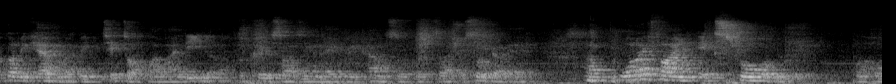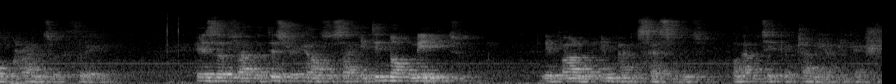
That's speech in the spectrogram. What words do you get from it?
I've got to be careful about being ticked off by my leader for criticising a neighbouring council, but so I shall still go ahead. Um, what I find extraordinary on the whole Cranswick thing is the fact that the district council said it did not need an environmental impact assessment on that particular planning application.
